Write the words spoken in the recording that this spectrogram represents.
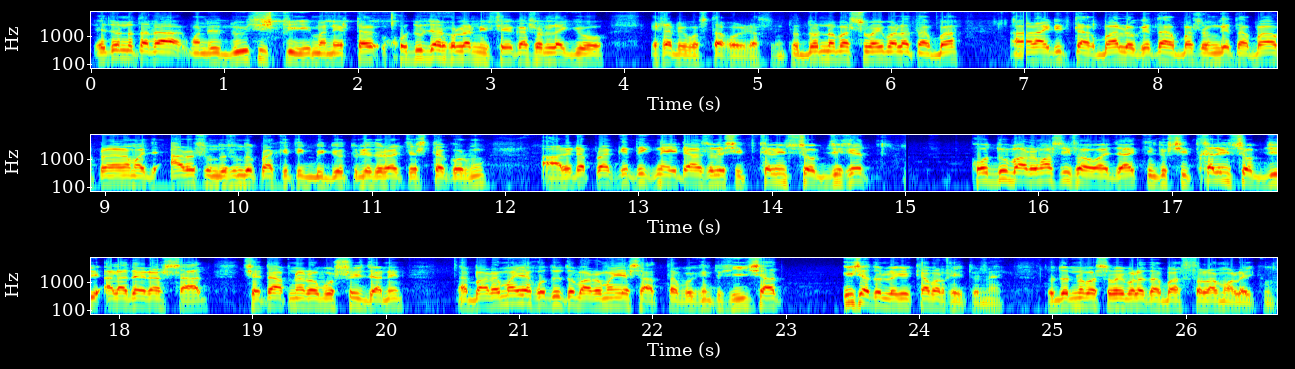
এজন্য তারা মানে দুই সৃষ্টি মানে একটা খদুর যার খোলার নিচে, গাছের লাগিও একটা ব্যবস্থা করে রাখছেন। তো ধন্যবাদ, সবাই ভালো থাকবা, আর আইডি থাকবা, লোকে থাকবা, সঙ্গে থাকবা, আপনারা মাঝে আরও সুন্দর সুন্দর প্রাকৃতিক ভিডিও তুলে ধরার চেষ্টা করব আর এটা প্রাকৃতিক না, এটা আসলে শীতকালীন সবজি ক্ষেত। কদু বারো মাসই পাওয়া যায়, কিন্তু শীতকালীন সবজি আলাদা একটা স্বাদ, সেটা আপনারা অবশ্যই জানেন। আর বারো মাইয়া কদু তো বারো মাইয়া স্বাদ থাকবে, কিন্তু সেই স্বাদ এই স্বাদের লাগে খাবার খাইতো না। তো ধন্যবাদ সবাই বলে থাকব, আসসালামু আলাইকুম।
